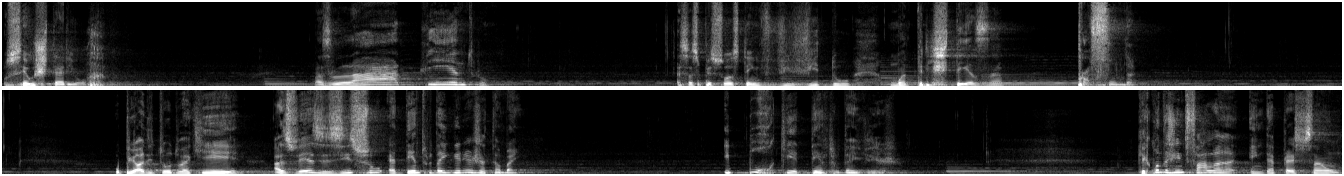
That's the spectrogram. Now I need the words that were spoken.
o seu exterior. Mas lá dentro, essas pessoas têm vivido uma tristeza profunda. O pior de tudo é que, às vezes, isso é dentro da igreja também. E por que dentro da igreja? Porque quando a gente fala em depressão,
